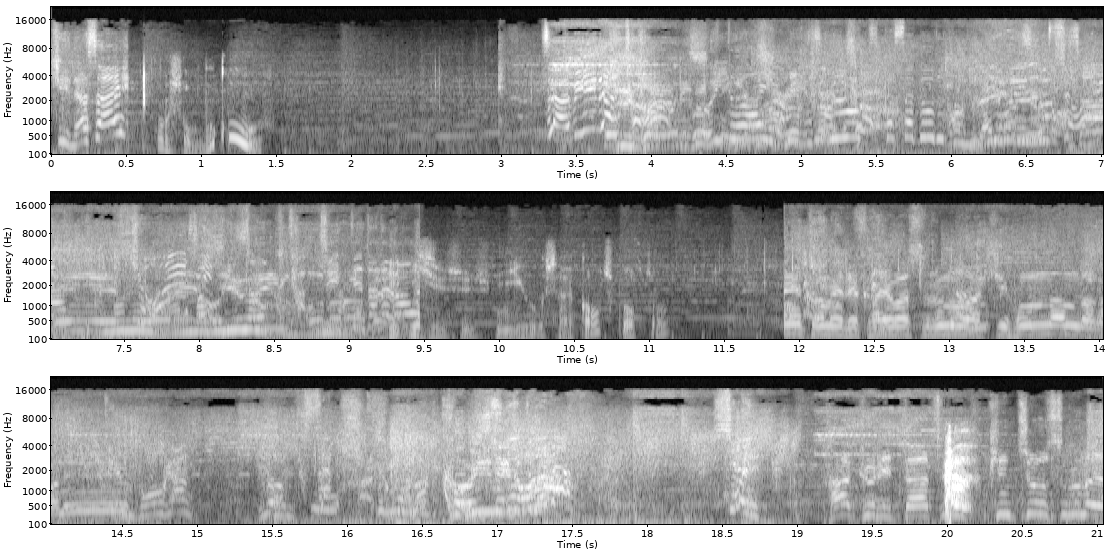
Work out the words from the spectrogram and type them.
来なさい。Oh, ils sont beaucoup Niveau 50 pourtant 目と目で会話するのは基本なんだがね剥離脱力緊張するなよ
